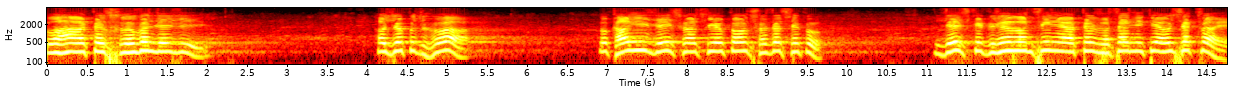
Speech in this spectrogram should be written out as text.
वहाँ आकर स्लोगन दे दी, और जो कुछ हुआ वो खाली देशवासियों को, सदस्य को, देश के गृहमंत्री ने आकर बताने की आवश्यकता है।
